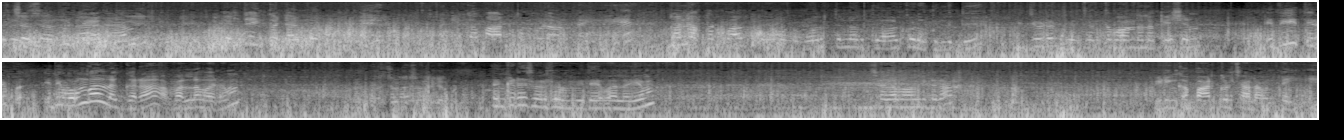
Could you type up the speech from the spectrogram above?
వచ్చేసారు డ్యామ్ ఇదైతే ఇంకా డ్యామ్ కూడా ఉంటుంది. అండ్ ఇంకా పార్కులు కూడా ఉంటాయి. కానీ అక్కడ ఆడుకోవడానికి ఉంటుంది ఇది చూడండి ఫ్రెండ్స్ ఎంత బాగుందో లొకేషన్ ఇది తిరుపతి ఇది ఒంగోలు దగ్గర మల్లవరం వెంకటేశ్వర స్వామి దేవాలయం. చాలా బాగుంది కదా? ఇది ఇంకా పార్కులు చాలా ఉంటాయి.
